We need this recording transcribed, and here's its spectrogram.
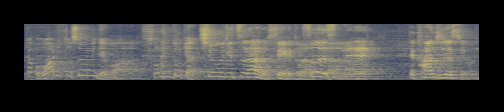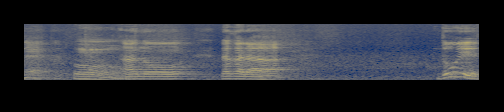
だから割とそういう意味ではその時は忠実なる生徒だった。そうですね。って感じですよね。うん。あのだからどういう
